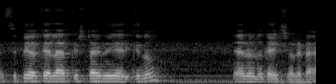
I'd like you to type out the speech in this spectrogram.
റെസിപ്പി ഒക്കെ എല്ലാവർക്കും ഇഷ്ടമായി വിചാരിക്കുന്നു. ഞാനൊന്ന് കഴിച്ചു നോക്കട്ടെ.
